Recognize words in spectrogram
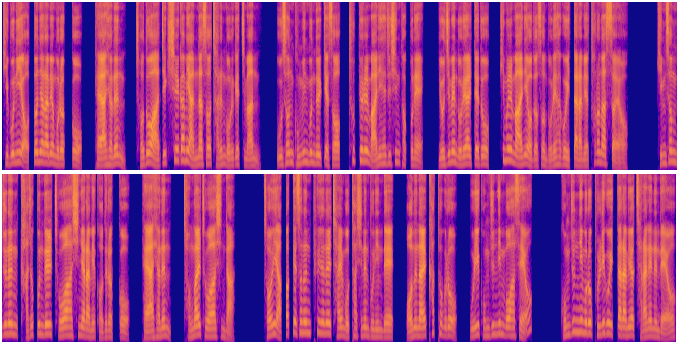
기분이 어떠냐라며 물었고 배아현은 저도 아직 실감이 안 나서 잘은 모르겠지만 우선 국민분들께서 투표를 많이 해주신 덕분에 요즘에 노래할 때도 힘을 많이 얻어서 노래하고 있다라며 털어놨어요. 김성주는 가족분들 좋아하시냐라며 거들었고 배아현은 정말 좋아하신다. 저희 아빠께서는 표현을 잘 못하시는 분인데 어느 날 카톡으로 우리 공주님 뭐 하세요? 공주님으로 불리고 있다라며 자랑했는데요.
